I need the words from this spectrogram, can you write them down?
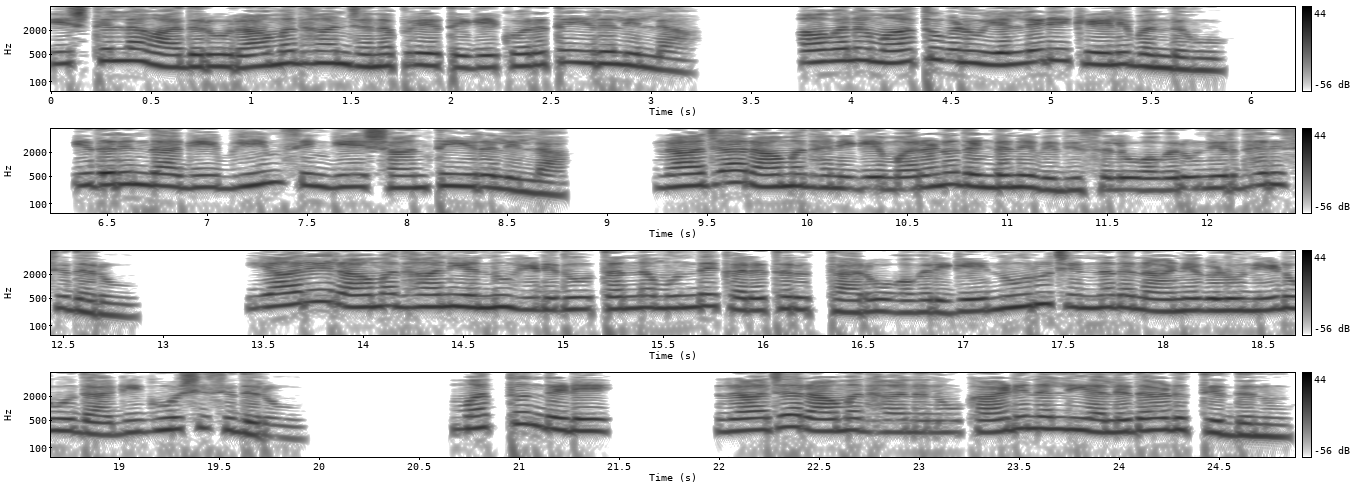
ಇಷ್ಟೆಲ್ಲ ಆದರೂ ರಾಮಧಾನ್ ಜನಪ್ರಿಯತೆಗೆ ಕೊರತೆ ಇರಲಿಲ್ಲ. ಅವನ ಮಾತುಗಳು ಎಲ್ಲೆಡೆ ಕೇಳಿಬಂದವು. ಇದರಿಂದಾಗಿ ಭೀಮ್ ಸಿಂಗ್ಗೆ ಶಾಂತಿ ಇರಲಿಲ್ಲ. ರಾಜ ರಾಮಧನಿಗೆ ಮರಣದಂಡನೆ ವಿಧಿಸಲು ಅವರು ನಿರ್ಧರಿಸಿದರು. ಯಾರೇ ರಾಮಧಾನಿಯನ್ನು ಹಿಡಿದು ತನ್ನ ಮುಂದೆ ಕರೆತರುತ್ತಾರೋ ಅವರಿಗೆ ನೂರು ಚಿನ್ನದ ನಾಣ್ಯಗಳು ನೀಡುವುದಾಗಿ ಘೋಷಿಸಿದರು. ಮತ್ತೊಂದೆಡೆ, ರಾಜ ರಾಮಧಾನನು ಕಾಡಿನಲ್ಲಿ ಅಲೆದಾಡುತ್ತಿದ್ದನು.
